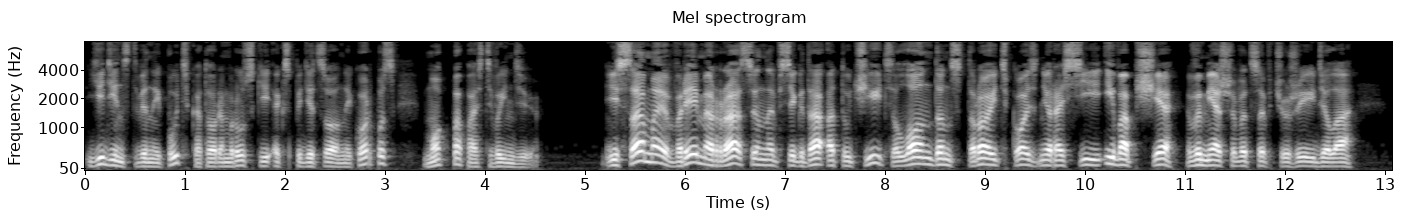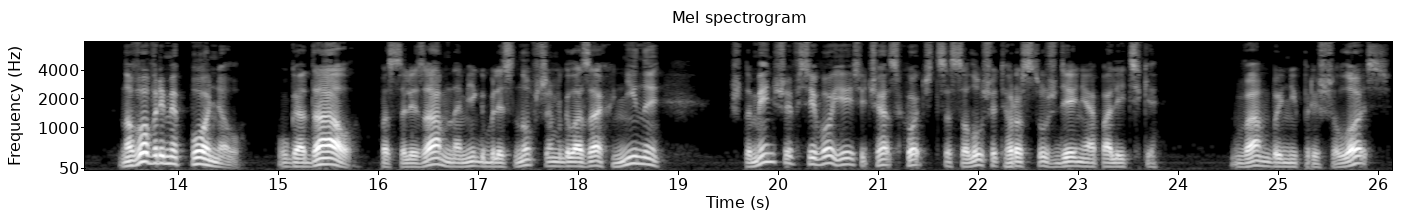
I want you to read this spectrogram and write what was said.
единственный путь, которым русский экспедиционный корпус мог попасть в Индию. И самое время раз и навсегда отучить Лондон строить козни России и вообще вмешиваться в чужие дела. Но вовремя понял, угадал по слезам на миг блеснувшим в глазах Нины, что меньше всего ей сейчас хочется слушать рассуждения о политике. Вам бы не пришлось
